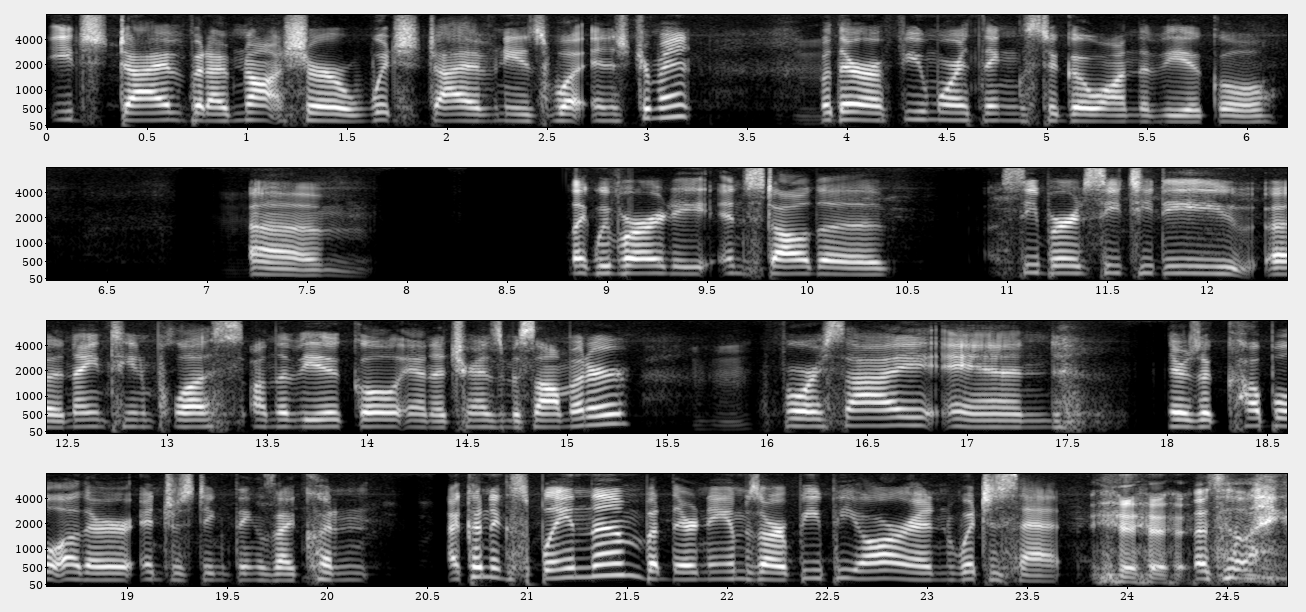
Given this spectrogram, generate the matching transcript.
each dive, but I'm not sure which dive needs what instrument. Mm -hmm. But there are a few more things to go on the vehicle um, like we've already installed a Seabird CTD uh, 19 plus on the vehicle and a transmissometer mm -hmm. for SCI, and there's a couple other interesting things I couldn't I couldn't explain them, but their names are BPR and Witchesat. Yeah. That's like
